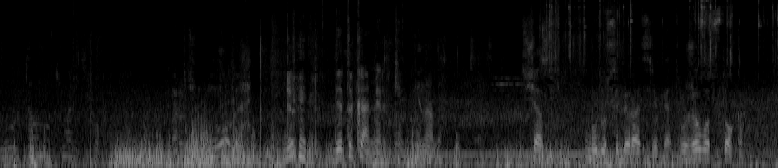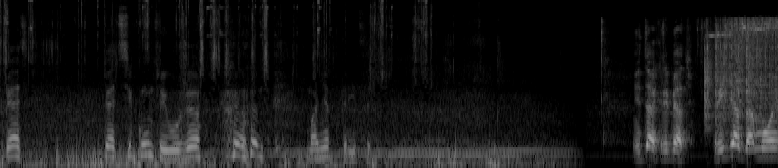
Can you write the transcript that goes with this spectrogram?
Ну, там, вот, смотрите, сколько. Короче, много. Да это камера, не надо. Сейчас буду собирать, ребят. Уже вот столько. 5, 5 секунд и уже монет 30. Итак, ребят, придя домой,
